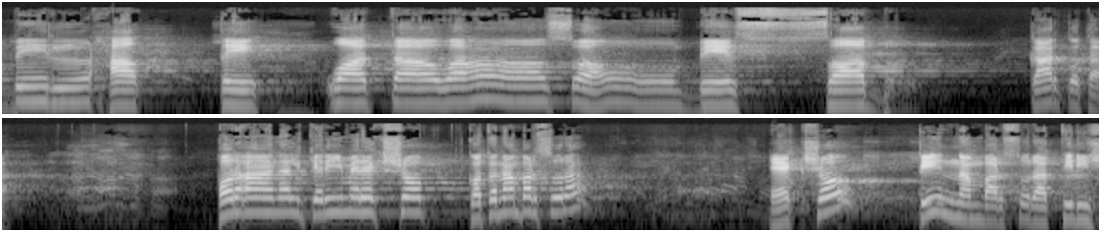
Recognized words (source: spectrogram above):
بالحق ওয়াতাওয়াসাউ বিসসাবর কার কথা কোরআন আল করিমের একশো কত নাম্বার সূরা একশো তিন নাম্বার সূরা তিরিশ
